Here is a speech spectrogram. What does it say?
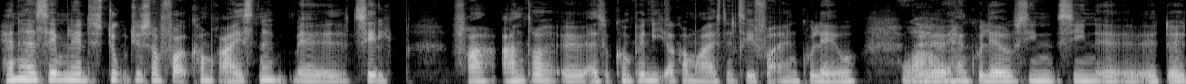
han havde simpelthen et studie, som folk kom rejsende øh, til fra andre, øh, altså kompanier kom rejsende til, for at han kunne lave, Wow. øh, han kunne lave sin, sin øh, øh,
